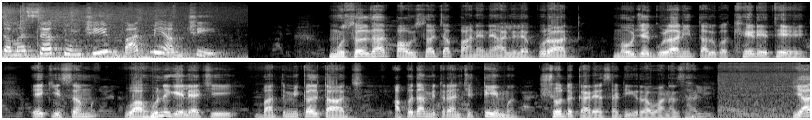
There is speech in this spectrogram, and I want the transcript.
समस्या तुमची बातमी आमची. मुसळधार पावसाच्या पाण्याने आलेल्या पुरात मौजे गुळाणी तालुका खेड येथे एक इसम वाहून गेल्याची बातमी कळताच आपदा मित्रांची टीम शोधकार्यासाठी रवाना झाली. या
